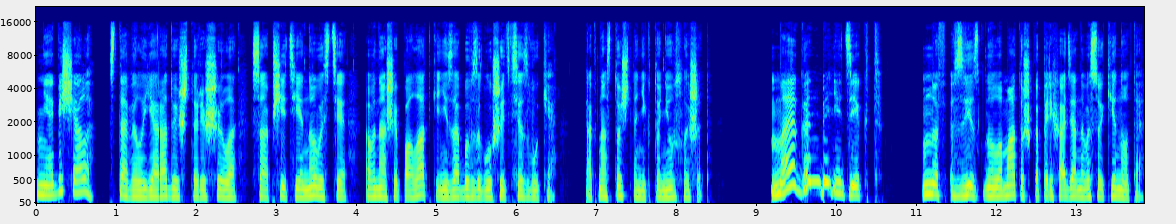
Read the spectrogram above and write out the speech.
«Не обещала», — ставила я, радуясь, что решила сообщить ей новости в нашей палатке, не забыв заглушить все звуки. Так нас точно никто не услышит. «Меган Бенедикт!» Вновь взвизгнула матушка, переходя на высокие ноты.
